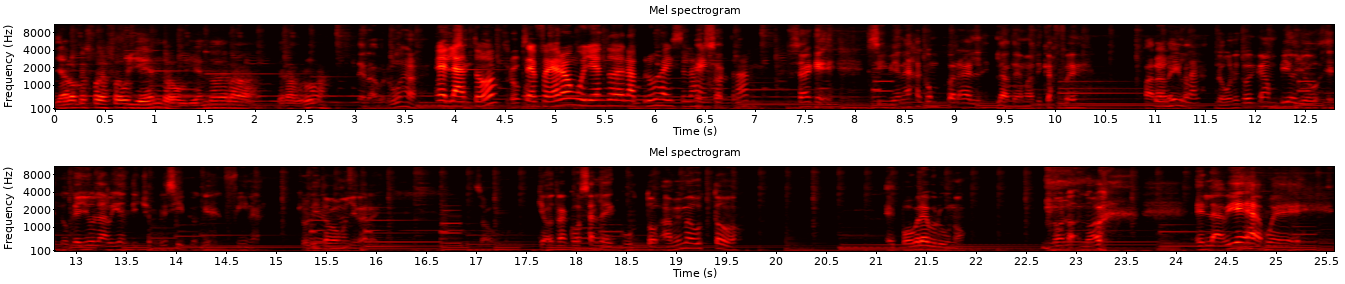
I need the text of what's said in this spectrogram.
Ya lo que fue fue huyendo, huyendo de la, de la bruja. De la bruja. En las Se dos se fueron huyendo de las brujas y se las Exacto. encontraron. O sea que si vienes a comparar, la temática fue paralela. lo único que cambió yo es lo que yo le había dicho al principio, que es el final. Que ahorita vamos a llegar ahí. So, ¿Qué otra cosa les gustó? A mí me gustó el pobre Bruno. No, no, en la vieja, pues,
